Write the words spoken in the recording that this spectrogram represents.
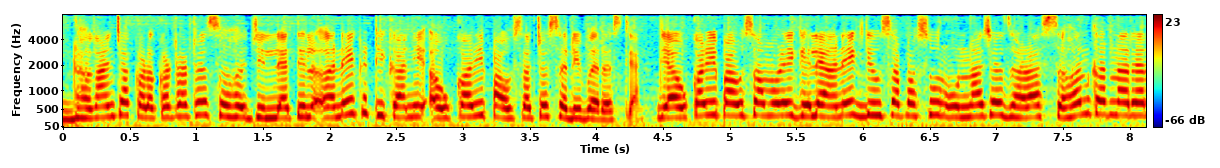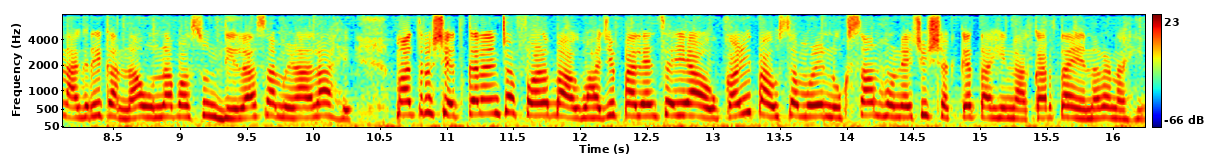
ढगांच्या कडकडाटासह जिल्ह्यातील अनेक ठिकाणी अवकाळी पावसाच्या सरी बरसल्या या अवकाळी पावसामुळे गेल्या अनेक दिवसापासून उन्हाच्या झळा सहन करणाऱ्या नागरिकांना उन्हापासून दिलासा मिळाला आहे. मात्र शेतकऱ्यांच्या फळबाग भाजीपाल्यांचं या अवकाळी पावसामुळे नुकसान होण्याची शक्यताही नाकारता येणार नाही.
